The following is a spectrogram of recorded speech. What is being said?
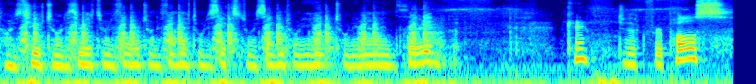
22, 23, 24, 25, 26, 27, 28, 29, 30. Okay, check for pulse.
